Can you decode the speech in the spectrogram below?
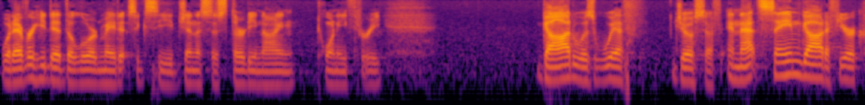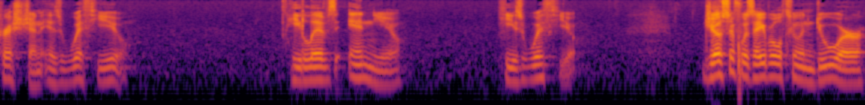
Whatever he did, the Lord made it succeed. Genesis 39:23. God was with Joseph. And that same God, if you're a Christian, is with you. He lives in you, He's with you. Joseph was able to endure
